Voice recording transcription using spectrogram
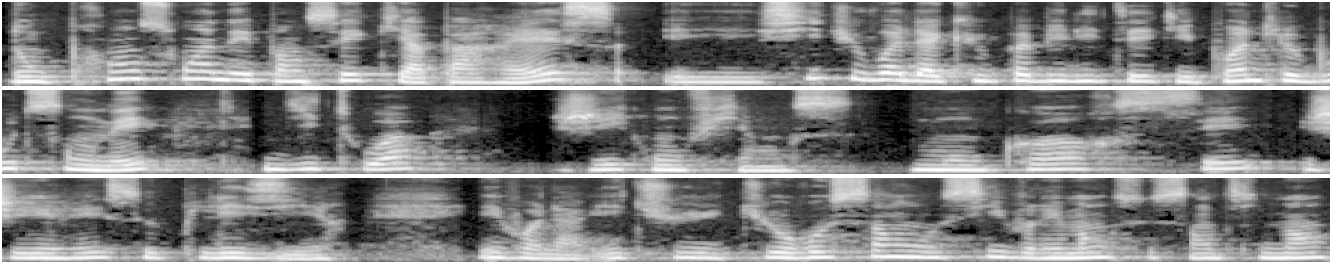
Donc prends soin des pensées qui apparaissent et si tu vois de la culpabilité qui pointe le bout de son nez, dis-toi j'ai confiance. Mon corps sait gérer ce plaisir. Et voilà. Et tu, tu ressens aussi vraiment ce sentiment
